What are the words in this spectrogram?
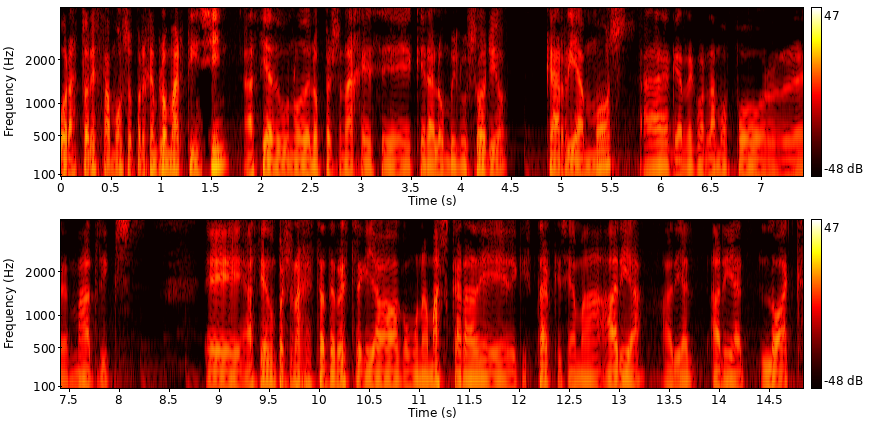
por actores famosos. Por ejemplo, Martin Sheen hacía de uno de los personajes eh, que era el hombre ilusorio. Carrie Ann Moss, a la que recordamos por Matrix, eh, hacía de un personaje extraterrestre que llevaba como una máscara de, cristal que se llama Aria, Aria, Aria Loak.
